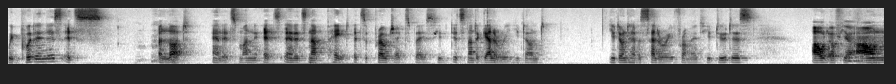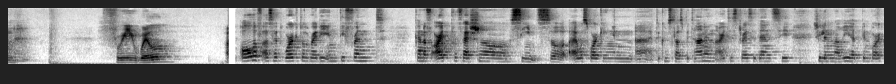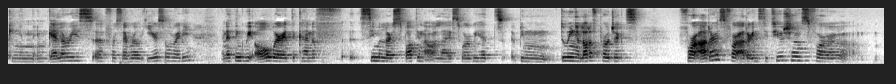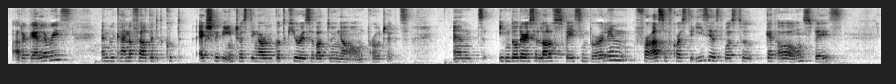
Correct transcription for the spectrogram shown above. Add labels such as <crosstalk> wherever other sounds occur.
we put in this, it's a lot. And it's money. It's and it's not paid. It's a project space. You, it's not a gallery. You don't. You don't have a salary from it. You do this out of your own free will. All of us had worked already in different kind of art professional scenes. So I was working in uh, at the Künstlerhaus Bethanien, artist residency. And Marie had been working in, in galleries uh, for several years already. And I think we all were at the kind of similar spot in our lives where we had been doing a lot of projects for others, for other institutions, for other galleries. And we kind of felt that it could actually be interesting or we got curious about doing our own projects. And even though there is a lot of space in Berlin, for us, of course, the easiest was to get our own space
